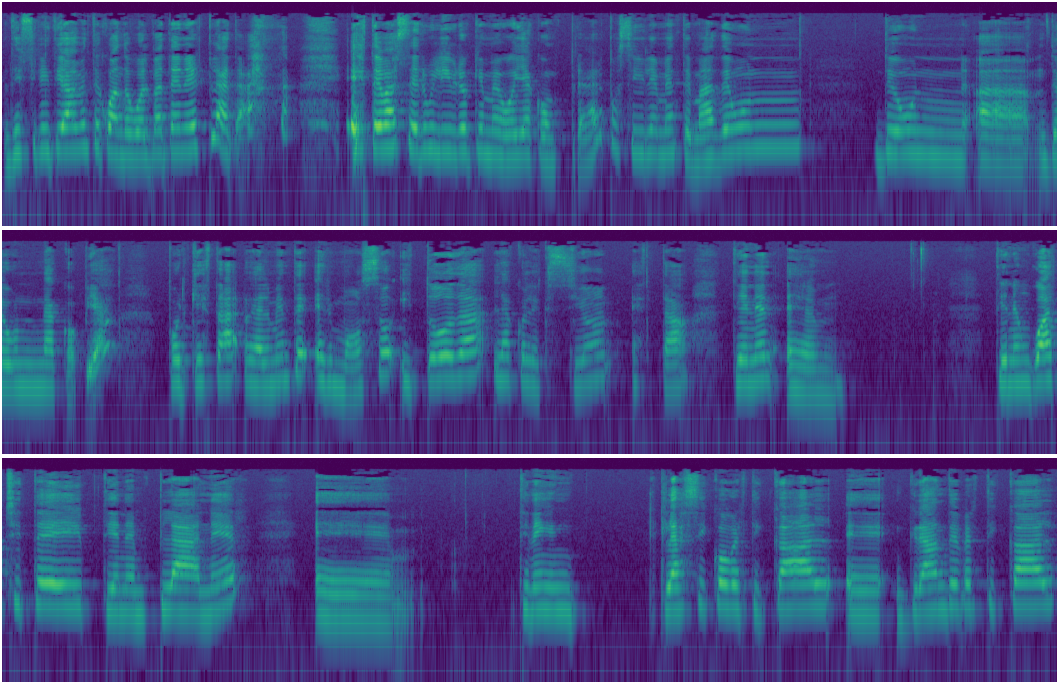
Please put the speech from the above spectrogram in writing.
definitivamente cuando vuelva a tener plata, este va a ser un libro que me voy a comprar, posiblemente más de, un, de, un, ah, de una copia, porque está realmente hermoso y toda la colección está, tienen, eh, tienen tape, tienen planner, em, tienen clásico vertical, eh, grande vertical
